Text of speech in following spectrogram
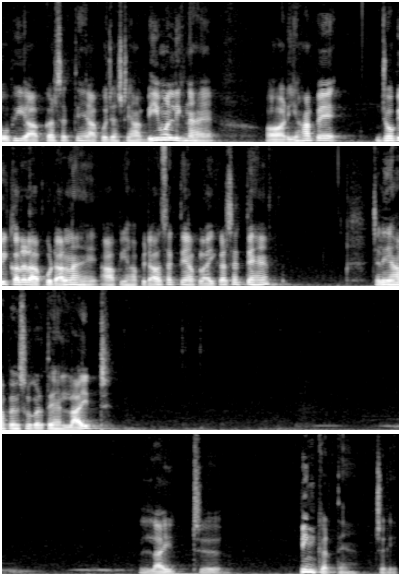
तो भी आप कर सकते हैं। आपको जस्ट यहाँ बी वन लिखना है और यहाँ पे जो भी कलर आपको डालना है, आप यहाँ पे डाल सकते हैं अप्लाई कर सकते हैं। चलिए यहाँ पे इसको करते हैं लाइट लाइट पिंक करते हैं। चलिए,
